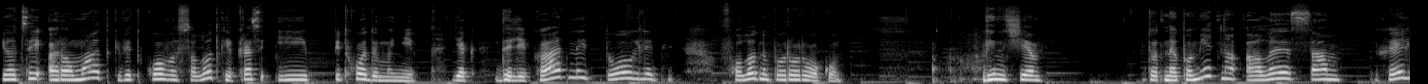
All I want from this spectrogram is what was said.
І оцей аромат квітково-солодкий якраз і підходить мені як делікатний догляд в холодну пору року. Він ще тут непомітно, але сам гель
